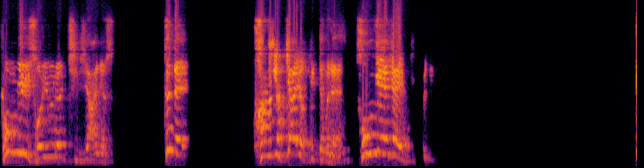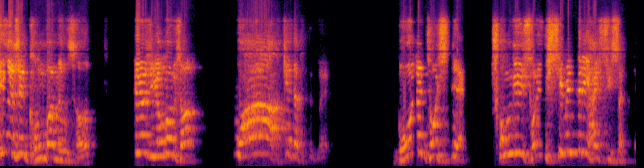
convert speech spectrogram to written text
총기 소유를 지지 아니었어. 근데 과학자였기 때문에 통계자였기 때문에 이것을 공부하면서 이것을 연구하면서 와 깨달았던 거예요. 모든 도시들에 총기 소유 시민들이 할 수 있었대.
